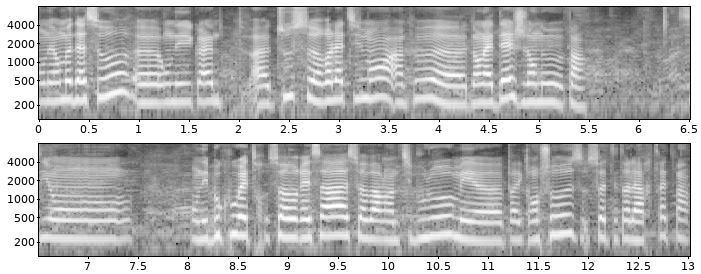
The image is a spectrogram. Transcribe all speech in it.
On est en mode assaut, euh, on est quand même euh, tous relativement un peu euh, dans la dèche, dans nos, enfin, si on, on est beaucoup être soit au RSA, soit avoir un petit boulot, mais pas grand chose, soit être à la retraite. Enfin,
